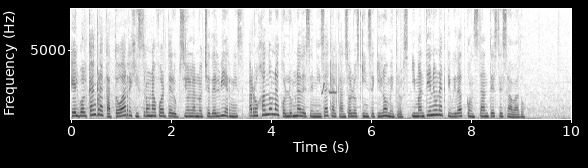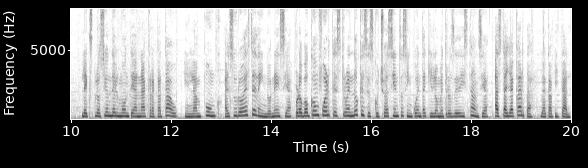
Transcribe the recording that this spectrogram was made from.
El volcán Krakatoa registró una fuerte erupción la noche del viernes, arrojando una columna de ceniza que alcanzó los 15 kilómetros y mantiene una actividad constante este sábado. La explosión del monte Anak Krakatau, en Lampung, al suroeste de Indonesia, provocó un fuerte estruendo que se escuchó a 150 kilómetros de distancia hasta Yakarta, la capital.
